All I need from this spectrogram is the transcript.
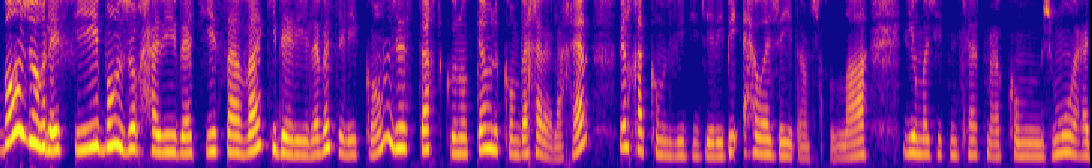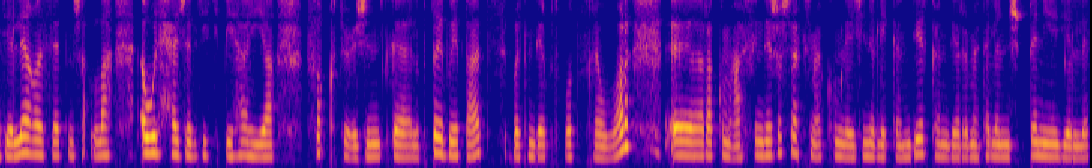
bonjour les filles bonjour حبيباتي ça va كي دايرين لاباس عليكم j'espère تكونوا كاملكم بخير على خير ويلقاكم الفيديو ديالي باحوال جيده ان شاء الله اليوم جيت نشارك معكم مجموعه ديال les recettes ان شاء الله اول حاجة بديت بها هي فقت وعجنت البطيبيطات بغيت ندير بطبوط صغيور آه راكم عارفين déjà شاركت معكم العجينه اللي كندير كندير مثلا جبانيه ديال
